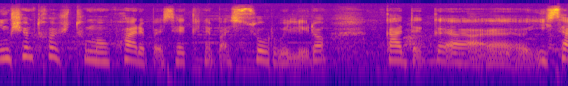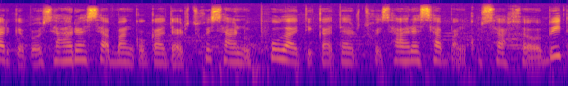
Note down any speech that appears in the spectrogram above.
იმ შემთხვევაში თუ მომხარებას ექნება სურვილი, რომ ისარგებლოს არასაბანკო გადარცხვის, ანუ ფულადი გადარცხვის არასაბანკო სახეობით,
